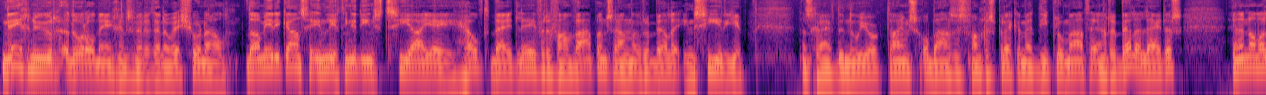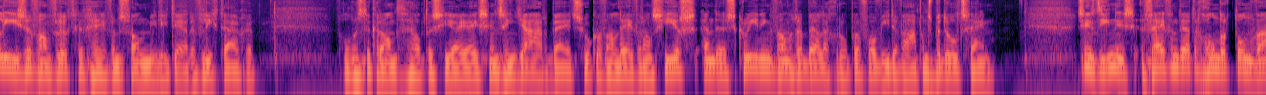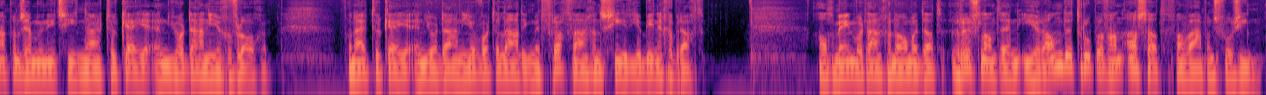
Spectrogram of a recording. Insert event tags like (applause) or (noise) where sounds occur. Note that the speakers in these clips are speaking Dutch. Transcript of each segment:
9 uur door Almegens met het NOS-journaal. De Amerikaanse inlichtingendienst CIA helpt bij het leveren van wapens aan rebellen in Syrië. Dat schrijft de New York Times op basis van gesprekken met diplomaten en rebellenleiders... en een analyse van vluchtgegevens van militaire vliegtuigen. Volgens de krant helpt de CIA sinds een jaar bij het zoeken van leveranciers... en de screening van rebellengroepen voor wie de wapens bedoeld zijn. Sindsdien is 3500 ton wapens en munitie naar Turkije en Jordanië gevlogen. Vanuit Turkije en Jordanië wordt de lading met vrachtwagens Syrië binnengebracht. Algemeen wordt aangenomen dat Rusland en Iran de troepen van Assad van wapens voorzien.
